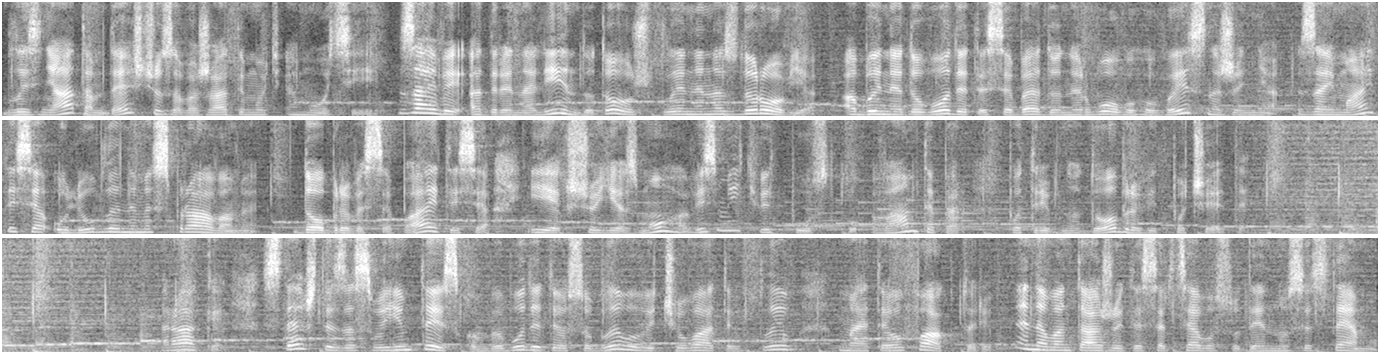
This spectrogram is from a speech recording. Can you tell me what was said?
Близнятам дещо заважатимуть емоції. Зайвий адреналін до того ж вплине на здоров'я. Аби не доводити себе до нервового виснаження, займайтеся улюбленими справами. Добре висипайтеся, і якщо є змога, візьміть відпустку. Вам тепер потрібно добре відпочити. Раки, стежте за своїм тиском, ви будете особливо відчувати вплив метеофакторів. Не навантажуйте серцево-судинну систему.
